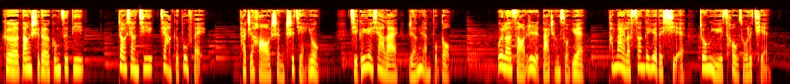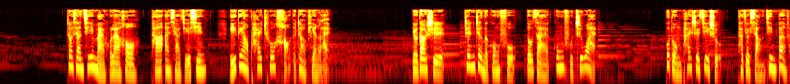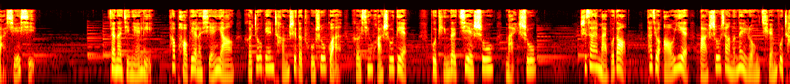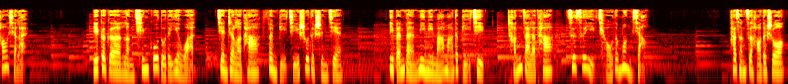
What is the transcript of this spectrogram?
可当时的工资低，照相机价格不菲，他只好省吃俭用。几个月下来仍然不够，为了早日达成所愿，他卖了三个月的血，终于凑足了钱。照相机买回来后，他暗下决心，一定要拍出好的照片来。有道是，真正的功夫都在功夫之外。不懂拍摄技术，他就想尽办法学习。在那几年里。他跑遍了咸阳和周边城市的图书馆和新华书店，不停的借书买书，实在买不到，他就熬夜把书上的内容全部抄下来。一个个冷清孤独的夜晚，见证了他奋笔疾书的瞬间。一本本密密麻麻的笔记，承载了他孜孜以求的梦想。他曾自豪地说。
